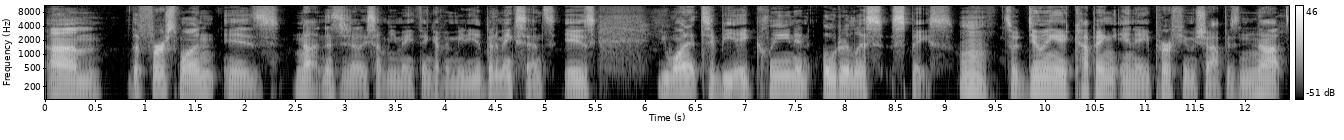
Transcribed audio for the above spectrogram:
Um, the first one is not necessarily something you may think of immediately, but it makes sense. Is you want it to be a clean and odorless space. Mm. So doing a cupping in a perfume shop is not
